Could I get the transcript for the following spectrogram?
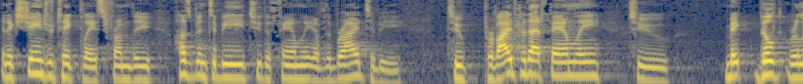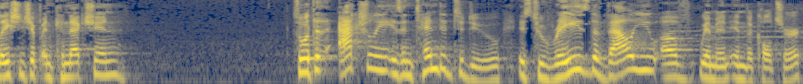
an exchange would take place from the husband to be to the family of the bride to be to provide for that family, to make, build relationship and connection. So, what that actually is intended to do is to raise the value of women in the culture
